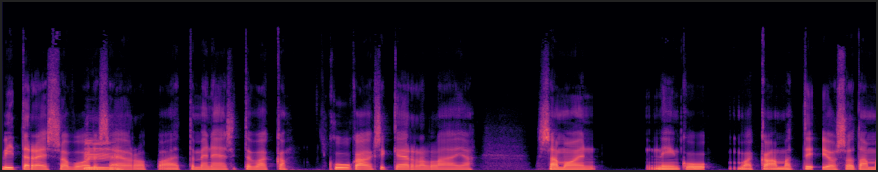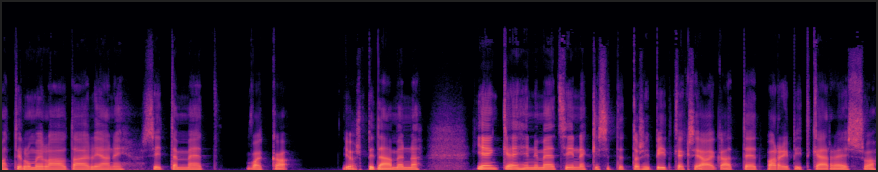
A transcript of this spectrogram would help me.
viittä reissua vuodessa mm. Eurooppaa, että menee sitten vaikka kuukaudeksi kerrallaan ja samoin niin kuin vaikka ammatti, jos olet ammattilumilautailija, niin sitten meet vaikka jos pitää mennä jenkkeihin, niin meet sinnekin sitten tosi pitkäksi aikaa, että teet pari pitkää reissua.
